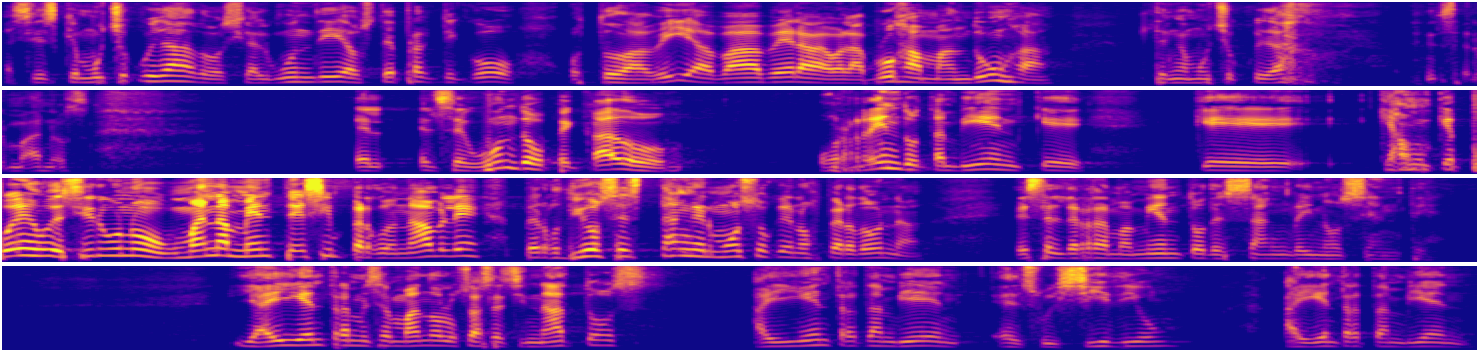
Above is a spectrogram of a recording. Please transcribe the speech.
Así es que mucho cuidado si algún día usted practicó o todavía va a ver a la bruja mandunja Tenga mucho cuidado, mis hermanos. El, segundo pecado horrendo también que, que, que aunque puede decir uno humanamente es imperdonable, pero Dios es tan hermoso que nos perdona, es el derramamiento de sangre inocente. Y ahí entran, mis hermanos, los asesinatos, ahí entra también el suicidio, ahí entra también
